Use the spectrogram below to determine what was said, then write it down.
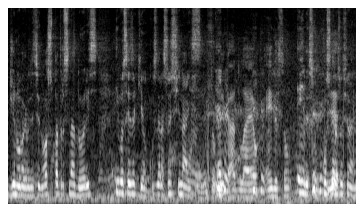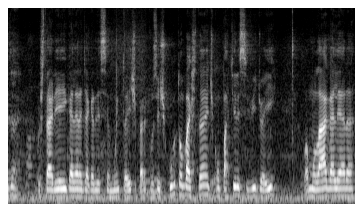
De novo, agradecer nossos patrocinadores. E vocês aqui, ó, considerações finais. Muito obrigado, Lael, Anderson. Anderson, considerações finais, é. Gostaria aí, galera, de agradecer muito aí. Espero que vocês curtam bastante, compartilhem esse vídeo aí. Vamos lá, galera.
